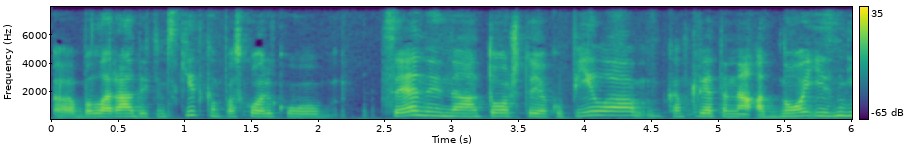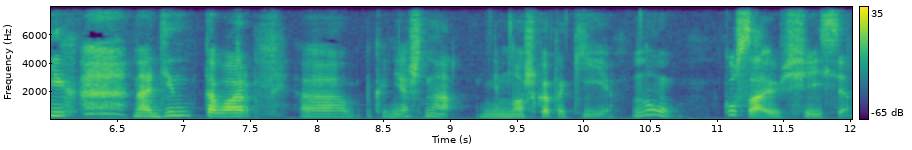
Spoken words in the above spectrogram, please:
э, была рада этим скидкам, поскольку цены на то, что я купила, конкретно на одной из них, на один товар, конечно, немножко такие, ну, кусающиеся.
